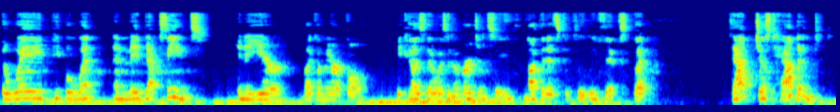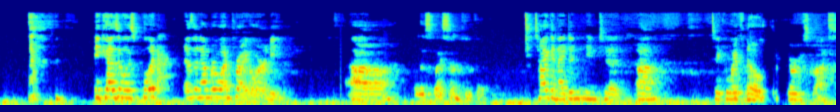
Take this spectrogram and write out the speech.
The way people went and made vaccines in a year, like a miracle, because there was an emergency. Not that it's completely fixed, but that just happened because it was put as a number one priority, uh, at least by some people. Taigen, I didn't mean to uh, take away from No. your response.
